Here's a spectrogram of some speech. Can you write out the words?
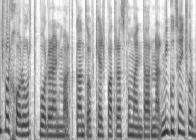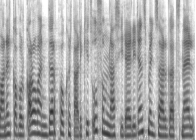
ինչ որ խորուրդ բոլոր այն մարդկանց, ովքեր պատրաստվում են դառնալ։ Միգուցե ինչ որ բաներ կա, որ կարող են դեռ փոքր տարիքից ուսումնասիրել, իրենց մեջ զարգացնել։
